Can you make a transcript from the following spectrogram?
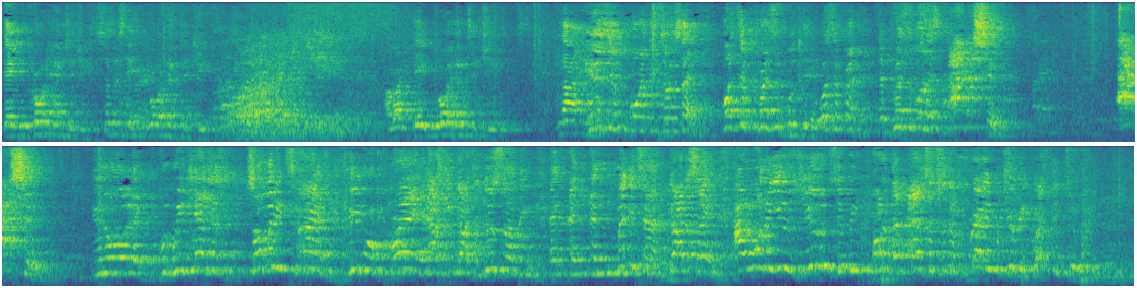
they brought him to Jesus. Somebody say, brought him to Jesus. Brought him to Jesus. All right, they brought him to Jesus. Now, here's the important thing to understand. What's the principle there? What's the principle? The principle is action. Action. You know, like, we can't just, so many times people are praying and asking God to do something, and, and, and many times God is saying, I want to use you to be part of the answer to the prayer which you're requesting to me.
